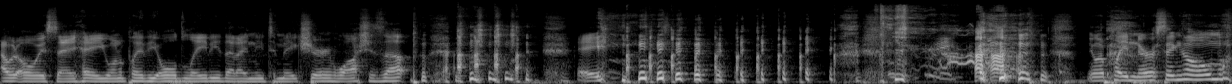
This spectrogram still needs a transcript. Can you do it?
I would always say, "Hey, you want to play the old lady that I need to make sure washes up?" hey, you want to play nursing home?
